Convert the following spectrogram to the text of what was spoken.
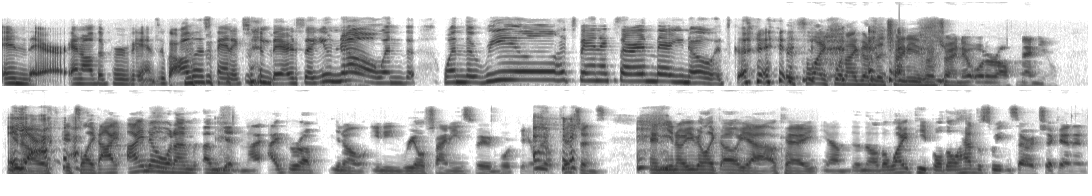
in there and all the Peruvians. We've got all the Hispanics in there. So you know when the when the real Hispanics are in there, you know it's good. It's like when I go to the Chinese restaurant and I order off menu. You know, Yeah. it's, it's like I, I know what I'm I'm getting. I, I grew up, you know, eating real Chinese food, working in real kitchens. And you know, you're like, oh yeah, okay, yeah, no, the white people they'll have the sweet and sour chicken, and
